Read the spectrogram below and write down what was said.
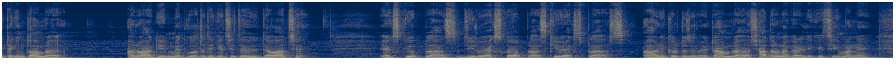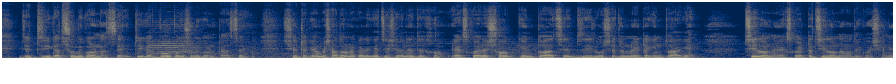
এটা কিন্তু আমরা আরও আগে ম্যাথগুলোতে দেখেছি যে দেওয়া আছে x cube plus zero x square plus q x plus r equal to zero এটা আমরা সাধারণ আকারে লিখেছি মানে যে ত্রিঘাত সমীকরণ আছে, ত্রিঘাত বহুপদী সমীকরণটা আছে, সেটাকে আমরা সাধারণ আকারে লিখেছি। সেখানে দেখো, এক্স স্কোয়ারের শখ কিন্তু আছে জিরো, সেজন্য এটা কিন্তু আগে ছিল না, এক্স স্কোয়ারটা ছিল না আমাদের কোয়েশনে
